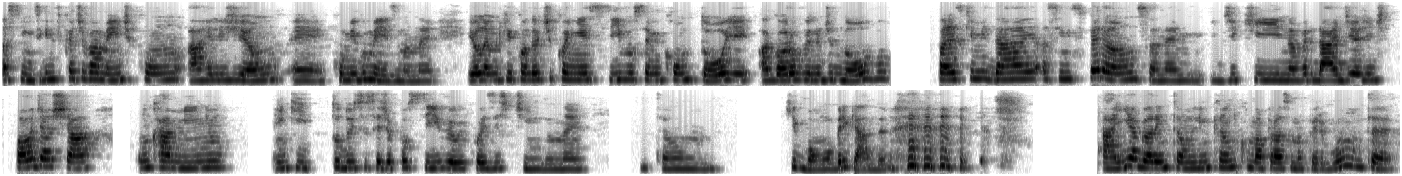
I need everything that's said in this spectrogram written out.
assim, significativamente com a religião é, comigo mesma, né? Eu lembro que quando eu te conheci, você me contou, e agora ouvindo de novo, parece que me dá, assim, esperança, né? De que, na verdade, a gente pode achar um caminho em que tudo isso seja possível e coexistindo, né? Então, que bom, obrigada. Aí agora então, linkando com uma próxima pergunta,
